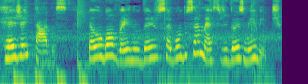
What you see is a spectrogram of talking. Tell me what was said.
rejeitadas pelo governo desde o segundo semestre de 2020.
